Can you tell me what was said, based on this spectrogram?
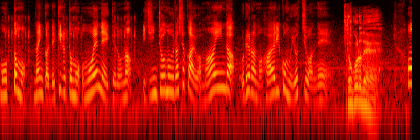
もっとも何かできるとも思えねえけどな。偉人町の裏社会は満員だ。俺らの入り込む余地はねところで。えうん。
